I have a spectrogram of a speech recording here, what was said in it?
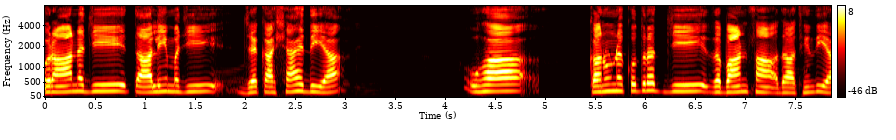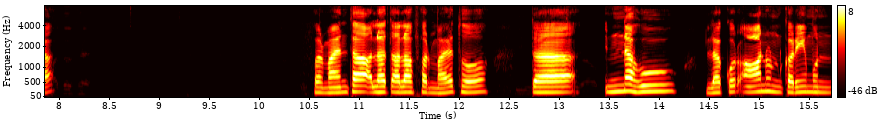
क़ुर जी तालीम जी जेका शाहिदी आहे उहा कानून कुदरत जी ज़बान सां अदा थींदी आहे फ़रमाइनि था अल्ला ताला फ़रमाए थो त इन हू ल क़ुरआन करीमुनि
